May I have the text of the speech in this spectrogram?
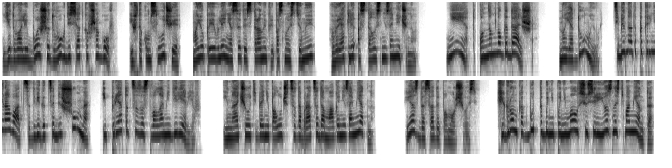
едва ли больше двух десятков шагов, и в таком случае мое появление с этой стороны крепостной стены вряд ли осталось незамеченным. «Нет, он намного дальше. Но я думаю, тебе надо потренироваться, двигаться бесшумно и прятаться за стволами деревьев. Иначе у тебя не получится добраться до мага незаметно». Я с досадой поморщилась. Хигрон как будто бы не понимал всю серьезность момента,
